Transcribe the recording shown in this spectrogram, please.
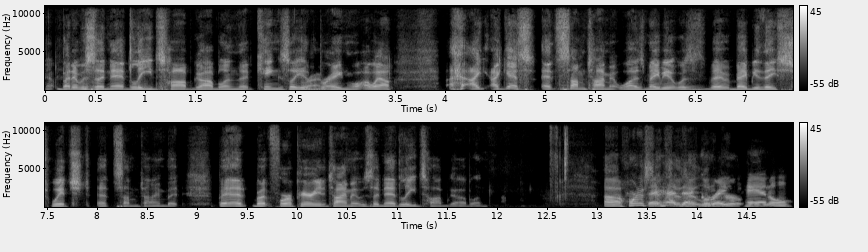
Yeah, but it was the Ned Leeds Hobgoblin that Kingsley had Right. brainwashed. Well, I, I guess at some time it was. Maybe it was. Maybe they switched at some time, but but but for a period of time it was the Ned Leeds Hobgoblin. Uh, Hornacek They had that little great girl- panel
